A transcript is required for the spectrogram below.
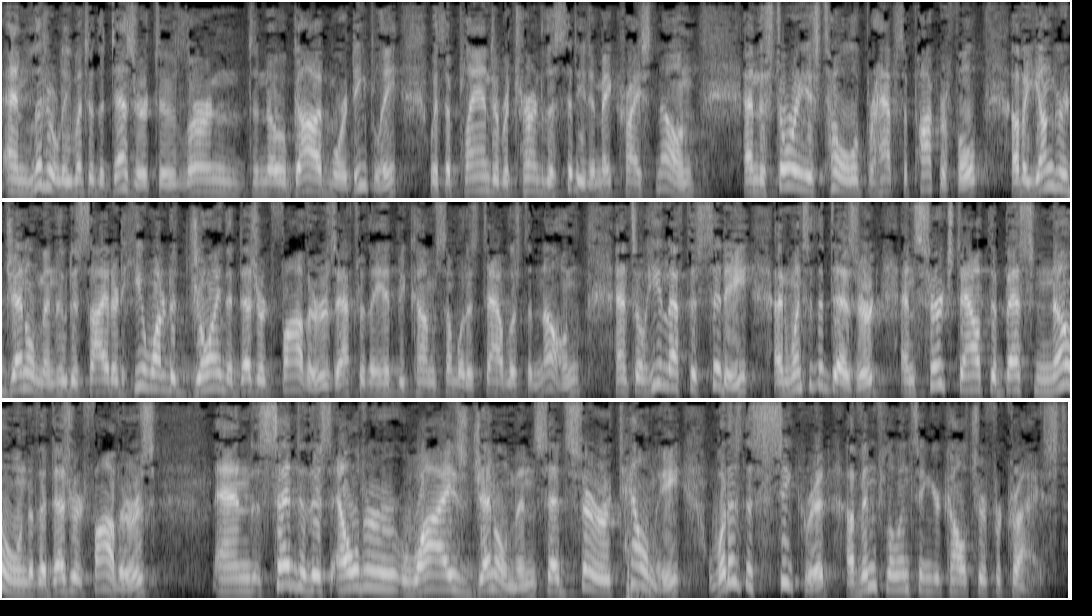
and literally went to the desert to learn to know God more deeply with a plan to return to the city to make Christ known. And the story is told, perhaps apocryphal, of a younger gentleman who decided he wanted to join the Desert Fathers after they had become somewhat established and known. And so he left the city and went to the desert and searched out the best known of the desert fathers and said to this elder wise gentleman, said, Sir, tell me, what is the secret of influencing your culture for Christ?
